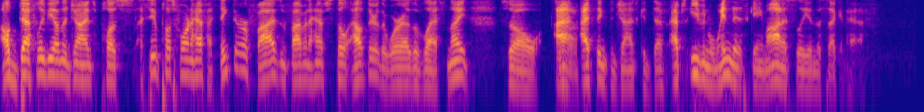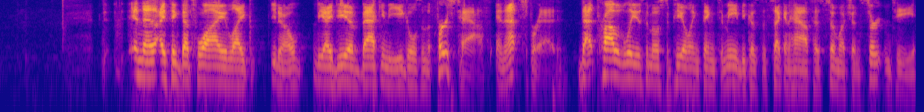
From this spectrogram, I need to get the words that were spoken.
I'll definitely be on the Giants plus. I see a plus four and a half. I think there are fives and five and a half still out there. There were as of last night. So uh-huh. I, I think the Giants could def, even win this game, honestly, in the second half. And then I think that's why, like, you know, the idea of backing the Eagles in the first half and that spread, that probably is the most appealing thing to me because the second half has so much uncertainty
